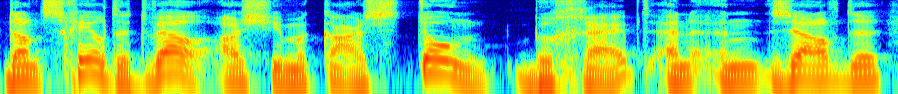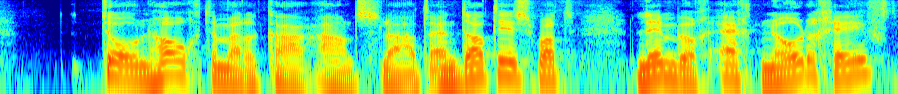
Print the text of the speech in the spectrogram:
dan scheelt het wel als je mekaars toon begrijpt en eenzelfde toonhoogte met elkaar aanslaat. En dat is wat Limburg echt nodig heeft.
